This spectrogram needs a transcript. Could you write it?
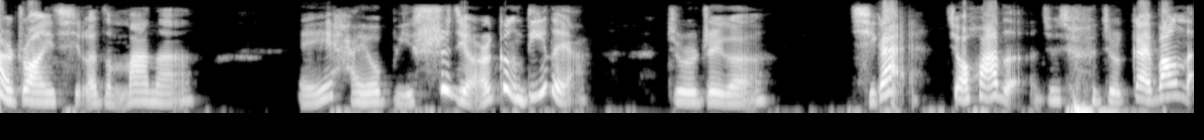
贩撞一起了，怎么骂呢？哎，还有比市井儿更低的呀，就是这个乞丐。叫花子就就 就是丐帮的，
